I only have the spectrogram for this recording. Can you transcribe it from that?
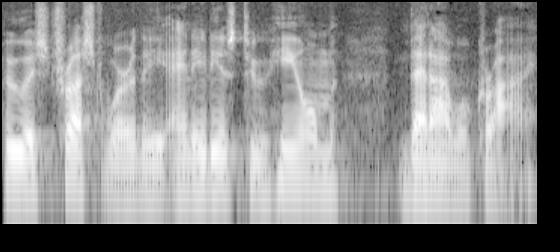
who is trustworthy, and it is to him that I will cry.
